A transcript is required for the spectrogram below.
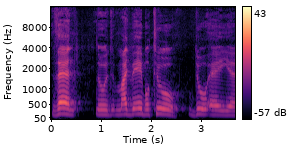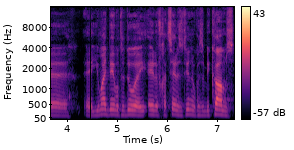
then you might be able to do a, uh, a you might be able to do a Erev Chatzeres because it becomes,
